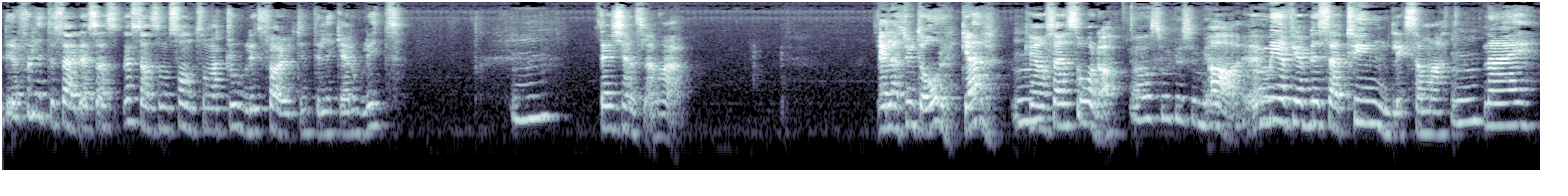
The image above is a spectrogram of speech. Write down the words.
det är för lite så här, alltså, nästan som sånt som varit roligt förut inte lika roligt. Den känslan har jag. Eller att du inte orkar. Kan jag säga så då? Ja, så kanske mer. Ja, mer för jag blir så här tyngd liksom att nej,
